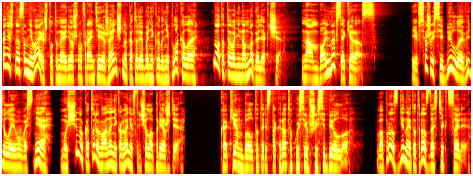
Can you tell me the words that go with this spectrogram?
Конечно, я сомневаюсь, что ты найдешь во фронтире женщину, которая бы никогда не плакала, но от этого не намного легче. Нам больно всякий раз». И все же Сибилла видела его во сне, мужчину, которого она никогда не встречала прежде. Каким был тот аристократ, укусивший Сибиллу? Вопрос Ди на этот раз достиг цели.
